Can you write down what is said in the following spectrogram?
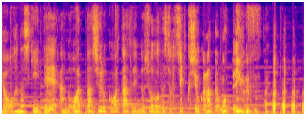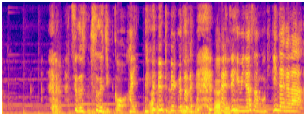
今日お話聞いて、あの、終わった、収録終わった後に後ほど私ちょっとチェックしようかなって思っています。すぐ、すぐ実行。はい。ということで、はい、ぜひ皆さんも聞きながら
